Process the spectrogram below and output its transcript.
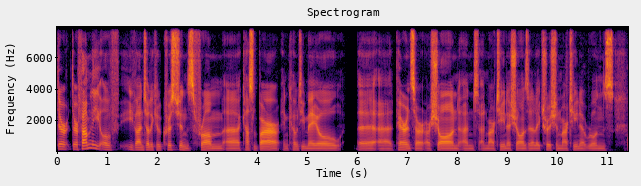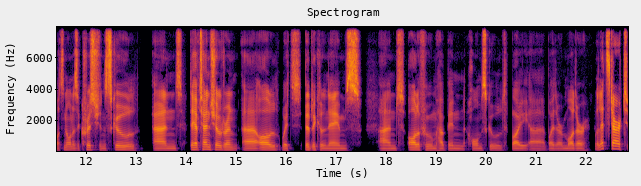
They're, they're a family of evangelical Christians from uh, Castlebar in County Mayo the uh, parents are, are Sean and, and Martina. Sean's an electrician. Martina runs what's known as a Christian school. And they have 10 children, uh, all with biblical names, and all of whom have been homeschooled by, uh, by their mother. Well, let's start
